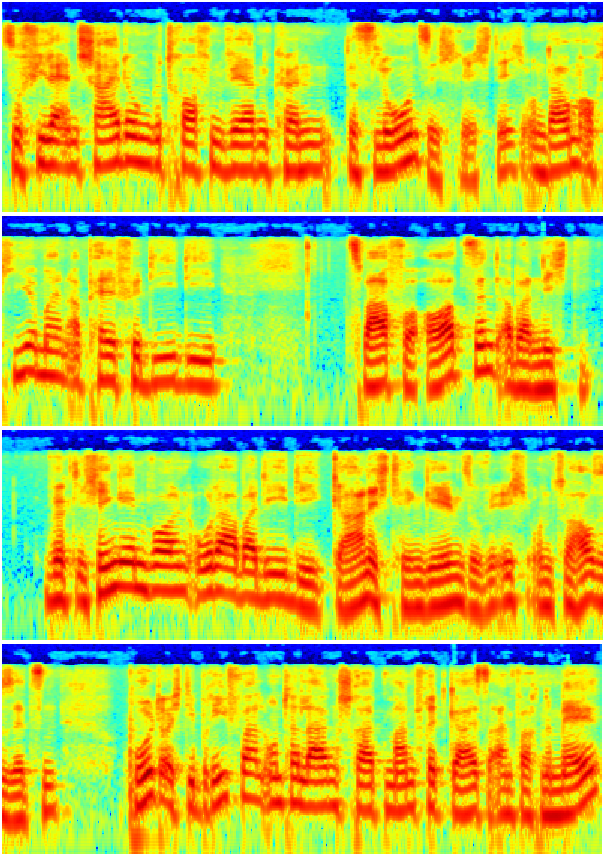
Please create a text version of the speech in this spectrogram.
so viele Entscheidungen getroffen werden können. Das lohnt sich richtig. Und darum auch hier mein Appell für die, die zwar vor Ort sind, aber nicht wirklich hingehen wollen oder aber die, die gar nicht hingehen, so wie ich, und zu Hause sitzen. Holt euch die Briefwahlunterlagen, schreibt Manfred Geis einfach eine Mail.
